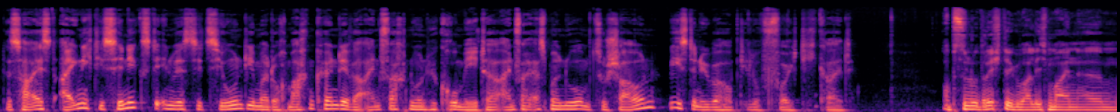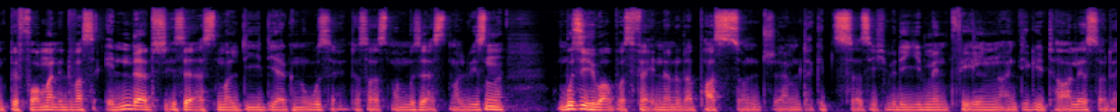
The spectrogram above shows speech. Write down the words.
Das heißt, eigentlich die sinnigste Investition, die man doch machen könnte, wäre einfach nur ein Hygrometer. Einfach erstmal nur, um zu schauen, wie ist denn überhaupt die Luftfeuchtigkeit? Absolut richtig, weil ich meine, ähm, bevor man etwas ändert, ist ja erstmal die Diagnose. Das heißt, man muss ja erstmal wissen, muss sich überhaupt was verändern oder passt Und ähm, da gibt's, also ich würde jedem empfehlen, ein digitales oder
